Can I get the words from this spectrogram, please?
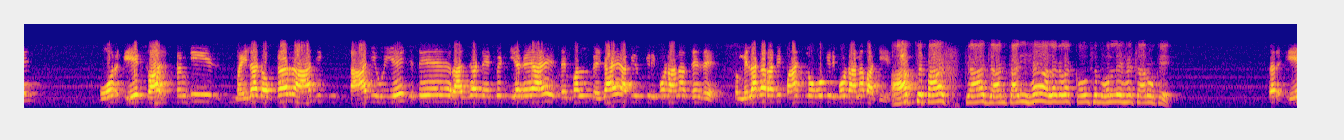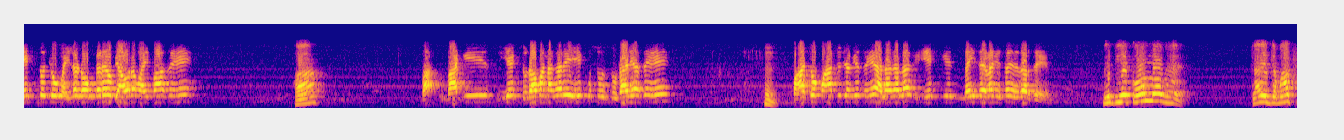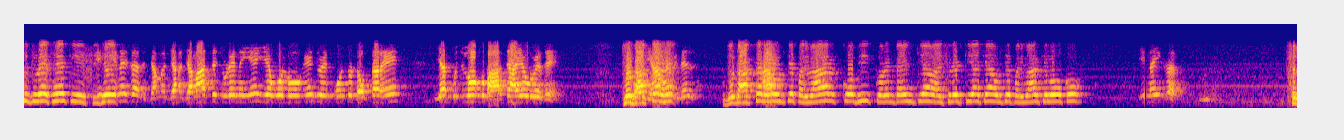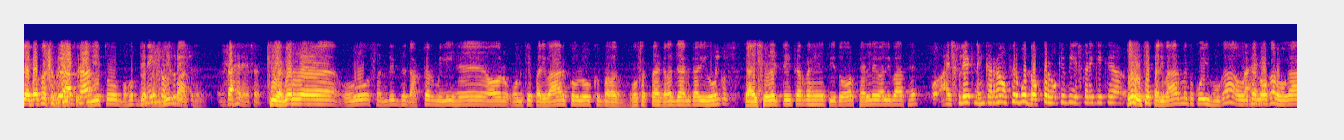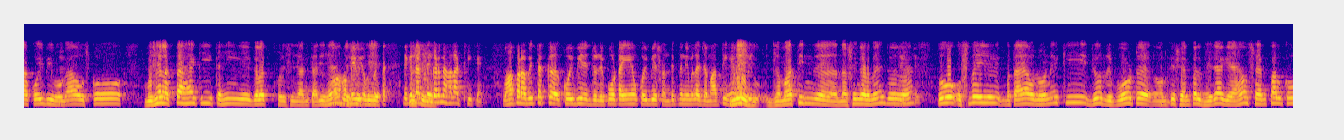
और एक स्वास्थ्य की महिला डॉक्टर आज आज ही हुई है जिसे राजघाट एडमिट किया गया है। सैंपल भेजा है। अभी उसकी रिपोर्ट आना शेष है। तो मिलाकर अभी पाँच लोगों की रिपोर्ट आना बाकी है। आपके पास क्या जानकारी है? अलग अलग कौन से मोहल्ले हैं चारों के? सर एक तो जो महिला डॉक्टर है वो ब्यावरा बाईपास है। हाँ? बा, बाकी ये सुदामा नगर है एक सु- सुठालिया से है। हम्म। पाँचों पाँचों जगह से है अलग अलग एक नई सड़क इधर से है। नहीं तो ये कौन लोग हैं? क्या ये जमात से जुड़े थे कि सीधे? नहीं सर जम, ज, जमात से जुड़े नहीं है ये वो लोग हैं जो एक वो जो डॉक्टर है या कुछ लोग बाहर से आए हुए थे। जो डॉक्टर है? विदेश- जो डॉक्टर है हाँ। उनके परिवार को भी क्वारंटाइन किया आइसोलेट किया क्या उनके परिवार के लोगों को? जी नहीं सर। चलिए बहुत बहुत शुक्रिया तो- आपका। ये तो बहुत गंभीर बात है। ज़ाहिर है सर। कि अगर वो संदिग्ध डॉक्टर मिली हैं और उनके परिवार को लोग हो सकता है गलत जानकारी हो। कि आइसोलेट नहीं कर रहे हैं तो ये तो और फैलने वाली बात है। वो आइसोलेट नहीं कर रहा हूँ फिर वो डॉक्टर होके भी इस तरीके का नहीं उनके परिवार में तो कोई होगा उनका नौकर होगा कोई भी होगा उसको मुझे लगता है कि कहीं ये गलत थोड़ी सी जानकारी है। हाँ, हमें भी हो सकता है। लेकिन नरसिंहगढ़ में हालात ठीक है। वहाँ पर अभी तक कोई भी जो रिपोर्ट आई है कोई भी संदिग्ध नहीं मिला जमाती है नहीं जमाती नरसिंहगढ़ में जो है तो उसमें ये बताया उन्होंने कि जो रिपोर्ट उनकी सैंपल भेजा गया है उस सैंपल को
